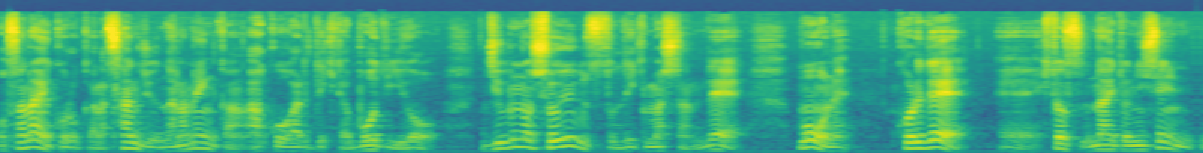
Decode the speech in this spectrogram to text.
幼い頃から37年間憧れてきたボディを自分の所有物とできましたんでもうねこれで、えー、一つナイト2000に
